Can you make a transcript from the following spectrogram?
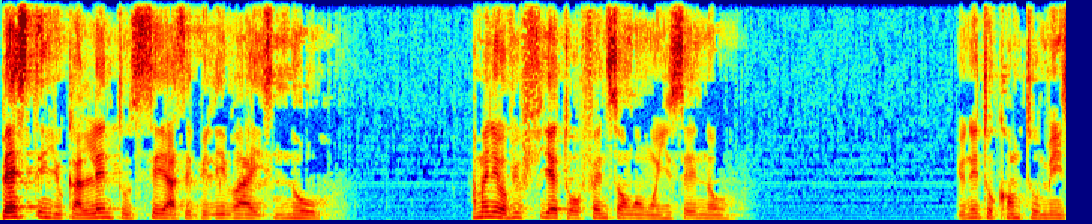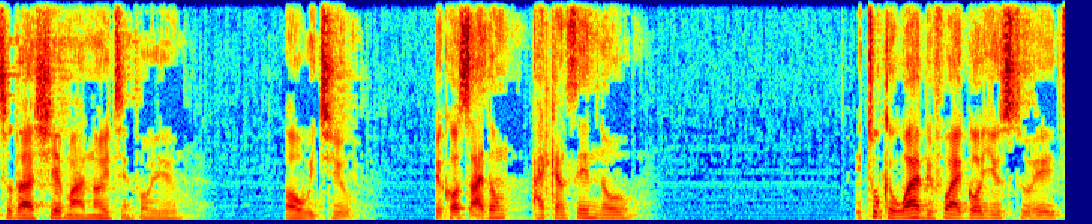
best things you can learn to say as a believer is no. How many of you fear to offend someone when you say no? You need to come to me so that I share my anointing for you or with you. Because I don't I can say no. It took a while before I got used to it.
